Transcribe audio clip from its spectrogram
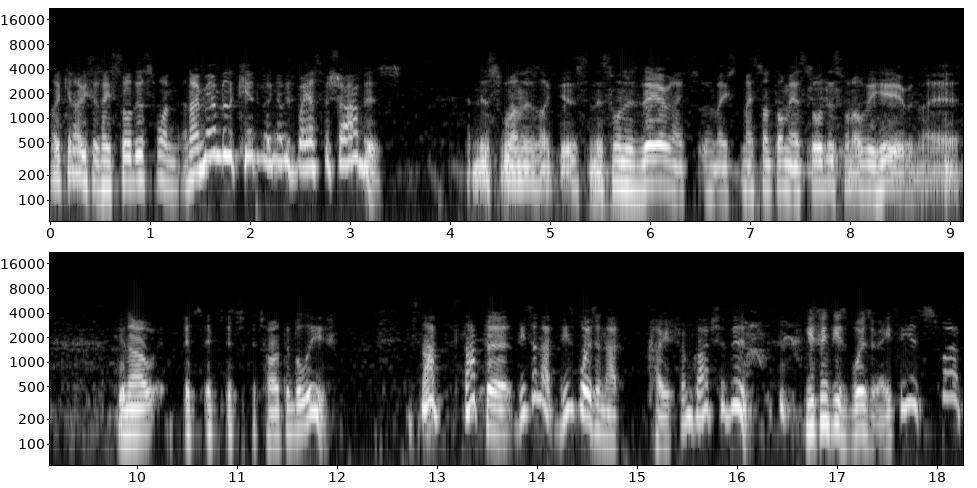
like, you know, he says, I saw this one. And I remember the kid, you know, he's by Esfa Shabbos. And this one is like this, and this one is there, and I, my, my son told me I saw this one over here, and I, you know, it's, it's, it's, it's hard to believe. It's not, it's not the, these are not, these boys are not kaifrim, God forbid. You think these boys are atheists? What?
